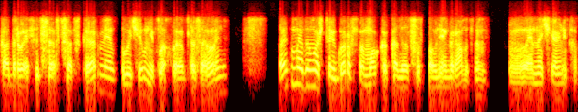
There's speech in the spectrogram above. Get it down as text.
кадровый офицер царской армии, получил неплохое образование. Поэтому я думаю, что Егоров мог оказаться вполне грамотным военачальником.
